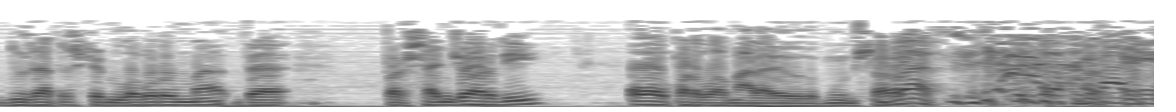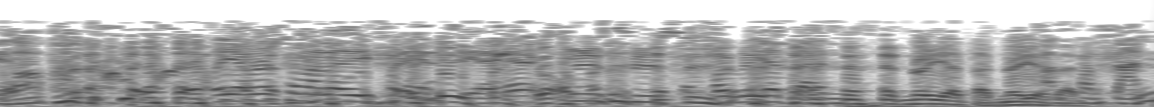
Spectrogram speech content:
nosaltres fem la broma de per Sant Jordi o per la Mare de Montserrat. Vale. O hi ha una setmana de diferència, eh? O no hi ha tant. No hi ha tant, no hi ha Ah, tant. per tant,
